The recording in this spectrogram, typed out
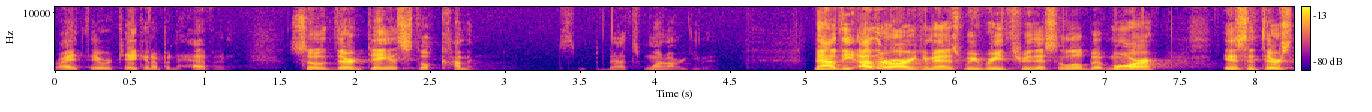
right? They were taken up in heaven. So their day is still coming. That's one argument. Now, the other argument, as we read through this a little bit more, is that there's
